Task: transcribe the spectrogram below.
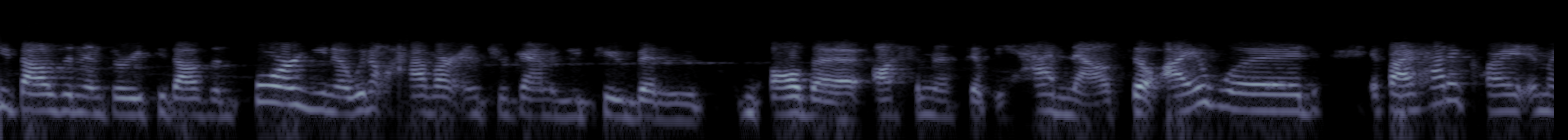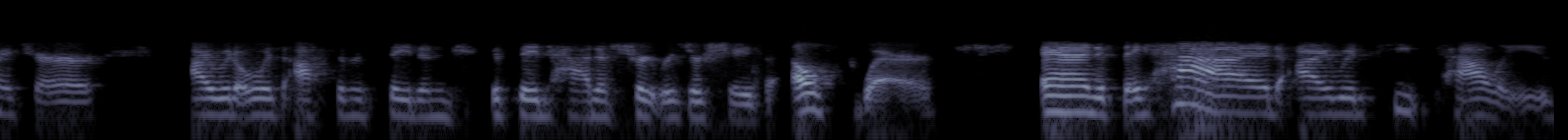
2003 2004 you know we don't have our instagram and youtube and all the awesomeness that we had now. So i would if i had a client in my chair i would always ask them if they'd if they'd had a straight razor shave elsewhere and if they had, I would keep tallies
